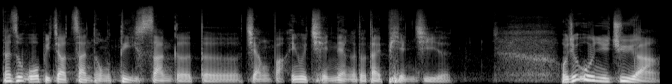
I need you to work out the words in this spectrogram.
但是我比较赞同第三个的讲法，因为前两个都带偏激的。我就问一句啊，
